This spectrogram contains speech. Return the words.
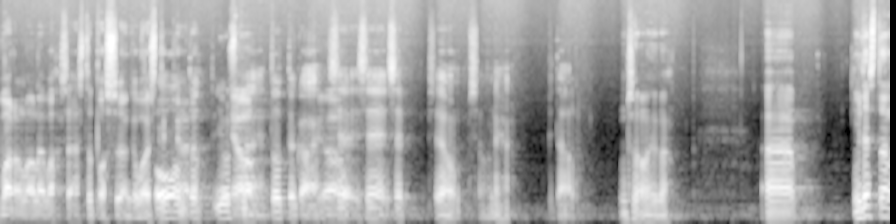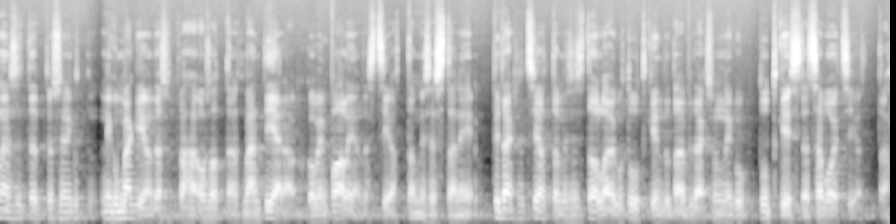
varalla oleva säästöpossu, jonka voisi On, käydä. tot, just Joo. näin, totta kai. Joo. Se, se, se, se, on, se on ihan, pitää olla. No, se on hyvä. Ää, mitäs tällainen sitten, että jos se, niin kuin, niin kuin mäkin olen tässä vähän osoittanut, että mä en tiedä kovin paljon tästä sijoittamisesta, niin pitääkö nyt sijoittamisen sitten olla joku tutkinto tai pitääkö sun niin kuin tutkia sitä, että sä voit sijoittaa?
